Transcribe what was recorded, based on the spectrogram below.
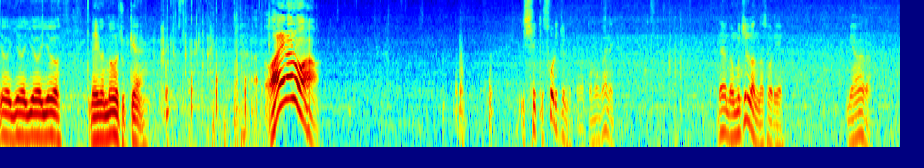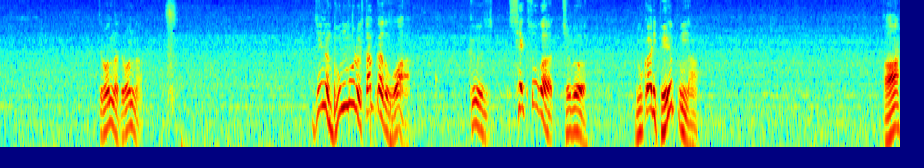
여, 여, 여, 여. 내가 넣어줄게. 와이나 놓아? 이 새끼 소리 질렀다가 도망가네. 내가 너무 질렀나, 소리에. 미안하다. 들었나, 들었나? 쟤는 눈물을 닦아도 와. 그, 색소가 저거, 눈깔이 붙나? 어?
